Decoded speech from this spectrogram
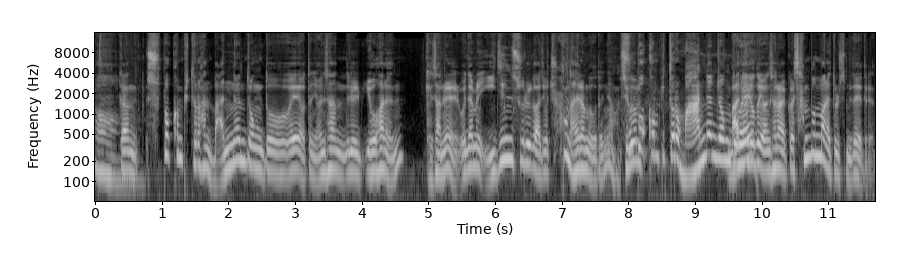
어. 그러니까 슈퍼컴퓨터로 한 만 년 정도의 어떤 연산을 요하는 계산을 왜냐하면 이진수를 가지고 쭉 나열한 거거든요. 지금 슈퍼컴퓨터로 만 년 정도에 만년 정도 연산할 걸 3분 만에 뚫 습니다, 애들은.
